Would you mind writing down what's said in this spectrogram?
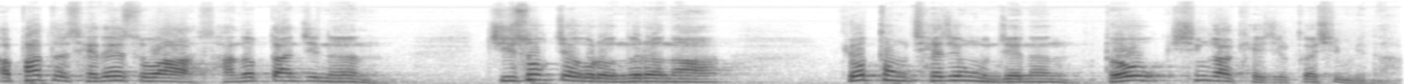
아파트 세대수와 산업단지는 지속적으로 늘어나 교통 체증 문제는 더욱 심각해질 것입니다.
